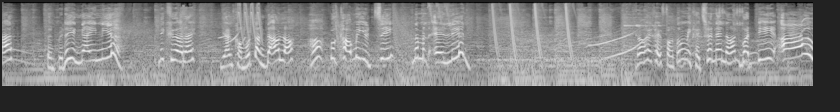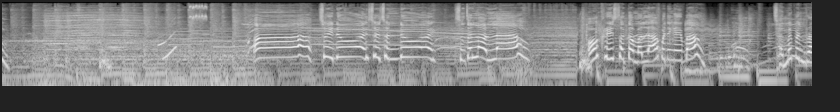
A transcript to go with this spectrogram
าศ เป็นไปได้ยังไงเนี่ย นี่คืออะไร ยานของมนุษย์ต่างดาวเหรอฮะพวกเขาไม่อยู่จริงนั่นมันเอเลี่ยน เราให้ใครฟังต้องไม่มีใครเชื่อแน่นอนหวัดดีอ้าวอ้าช่วยด้วย ช่วยฉันด้วย ฉันจะหล่นแล้ว โอ้คริสกลับมาแล้วเป็นยังไงบ้าง ฉันไม่เป็นไร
